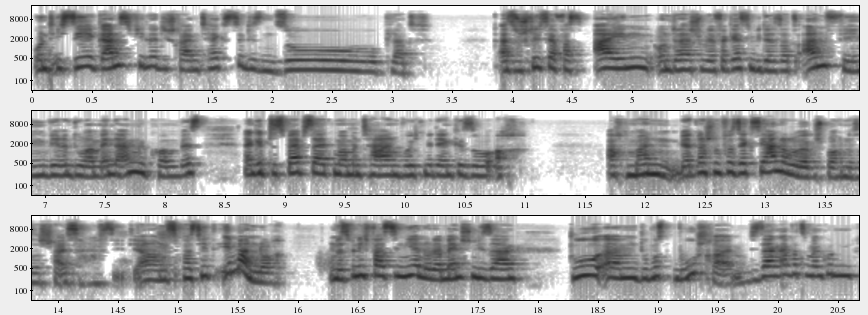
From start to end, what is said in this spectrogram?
Und ich sehe ganz viele, die schreiben Texte, die sind so platt also du schließt ja fast ein und dann hast du wieder vergessen, wie der Satz anfing, während du am Ende angekommen bist. Dann gibt es Webseiten momentan, wo ich mir denke so, ach, ach Mann, wir hatten doch schon vor sechs Jahren darüber gesprochen, dass das scheiße aussieht, ja. Und es passiert immer noch. Und das finde ich faszinierend. Oder Menschen, die sagen, du, ähm, du musst ein Buch schreiben. Die sagen einfach zu meinen Kunden,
